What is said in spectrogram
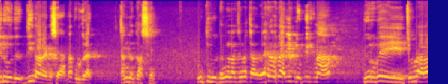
இருபது தீனாரை என்ன செய்யாருன்னா கொடுக்குறாரு தங்க காசுகள். நூற்றி இருபது தங்க காசுகள் சா- வேற வேற அறிவிப்பில் எப்படி இருக்குன்னா இவர் போய் சொன்னாரா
